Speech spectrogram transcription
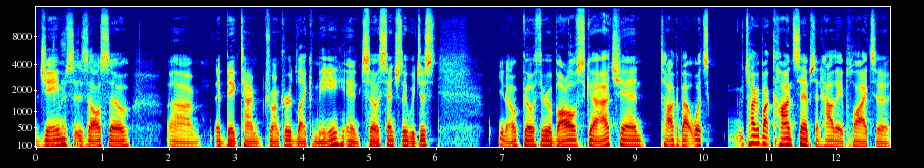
James is also um, a big time drunkard like me. And so essentially, we just, you know, go through a bottle of scotch and talk about what's we talk about concepts and how they apply to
